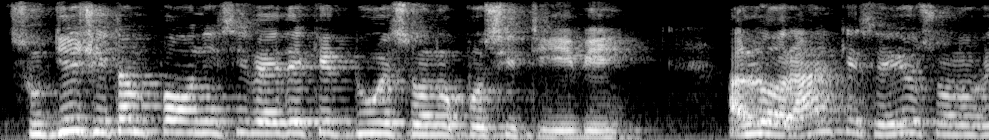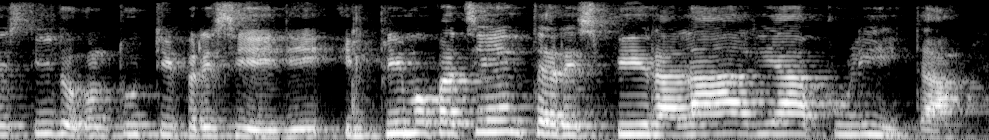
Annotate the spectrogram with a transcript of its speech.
Su 10 tamponi si vede che due sono positivi. Allora, anche se io sono vestito con tutti i presidi, il primo paziente respira l'aria pulita,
